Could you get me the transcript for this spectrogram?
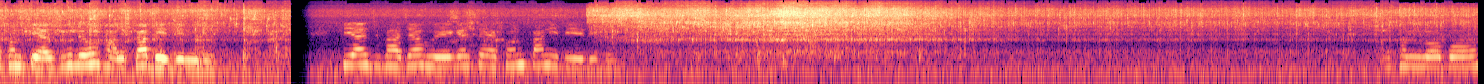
এখন পেঁয়াজগুলো হালকা ভেজে নিব। পেঁয়াজ ভাজা হয়ে গেছে, এখন পানি দিয়ে দিব। এখন লবণ,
